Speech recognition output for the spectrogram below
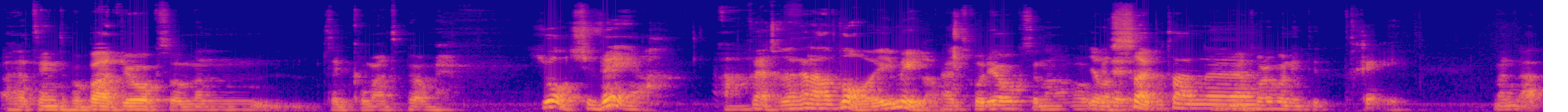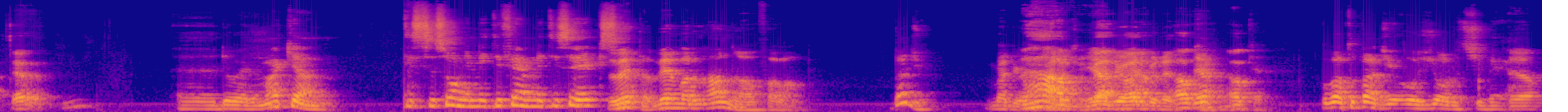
Ja, Jag tänkte på Baggio också men sen kommer jag inte på mig. George Vea. För jag tror redan han var i Milan. Jag trodde jag också när han var Jag var säker på att han... Jag Eh, tror det var 93. Men ja, ja. Eh, då är det Mackan. Till säsongen 95-96. men vänta, vem var den andra anfallaren? Baggio. Baggio. Jaha, okej. Baggio hade vi rätt. Okej. Roberto Baggio och George Vea. Ja.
